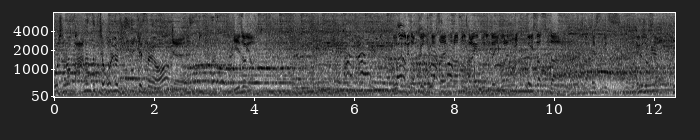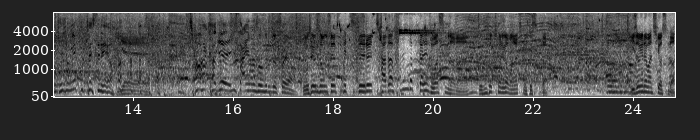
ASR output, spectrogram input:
모처럼 많은 득점 올려줄 수 있겠어요. 예. 이정현. 넘겨준다. 사이먼 한번 활용해 보는데 이번에는 잊고 있었습니다. 패스미스. 그리고 문세종의, 문세종의 굿패스네요. 예. 정확하게 이 사이먼 손으로 줬어요. 오세근 선수의 패스를 차단하는 것까지 좋았습니다만 그 후속 처리가 원활치 못했습니다. 이정현의 반칙이었습니다.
